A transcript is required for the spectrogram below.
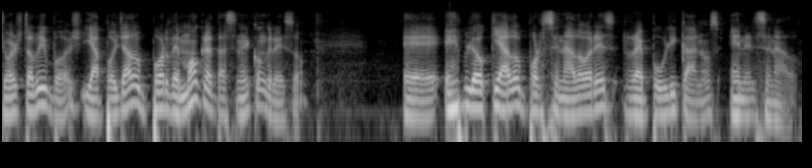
George W. Bush, y apoyado por demócratas en el Congreso, eh, es bloqueado por senadores republicanos en el Senado.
